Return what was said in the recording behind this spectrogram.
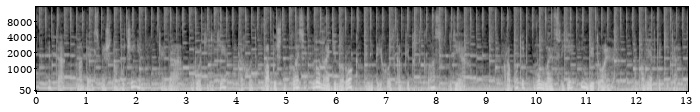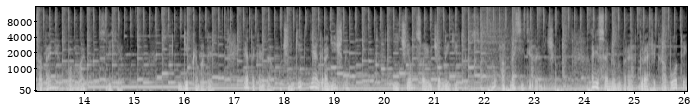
– это модель смешанного обучения, когда уроки детей проходят в обычном классе, но на один урок они переходят в компьютерный класс, где работают в онлайн-среде индивидуально, выполняют какие-то задания в онлайн-среде. Гибкая модель – это когда ученики не ограничены ничем в своей учебной деятельности, ну, относительно ничем. Они сами выбирают график работы,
